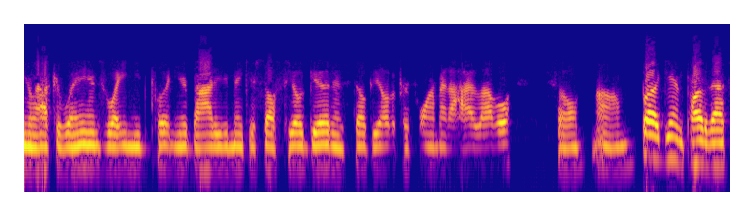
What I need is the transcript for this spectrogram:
you know after weigh-ins what you need to put in your body to make yourself feel good and still be able to perform at a high level. So, um, but again, part of that's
